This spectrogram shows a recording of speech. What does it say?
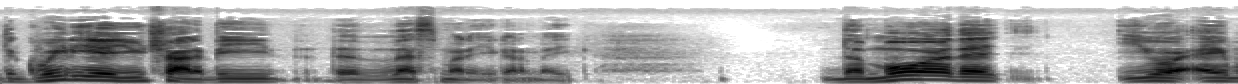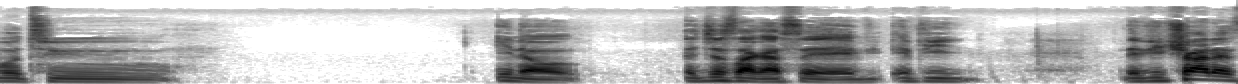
the greedier you try to be, the less money you're gonna make. The more that you are able to, you know, it's just like I said, if if you if you try to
